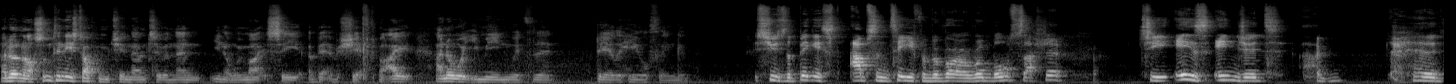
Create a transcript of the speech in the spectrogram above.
I don't know. Something needs to happen between them two, and then you know we might see a bit of a shift. But I I know what you mean with the Bayley heel thing. She's the biggest absentee from the Royal Rumble, Sasha. She is injured. I heard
